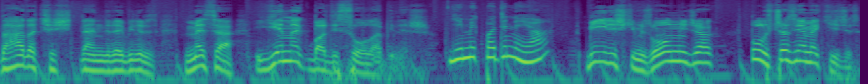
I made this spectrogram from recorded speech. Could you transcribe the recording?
daha da çeşitlendirebiliriz. Mesela yemek body'si olabilir. Yemek body ne ya? Bir ilişkimiz olmayacak. Buluşacağız yemek yiyeceğiz.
